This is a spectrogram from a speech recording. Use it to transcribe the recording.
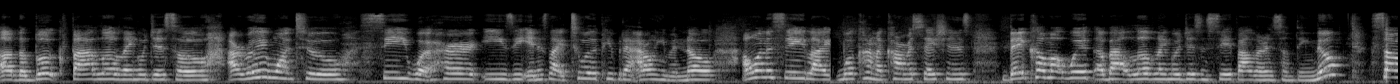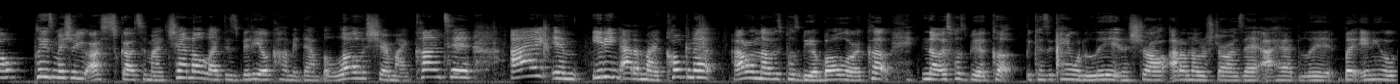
uh, the book Five Love Languages, so I really want to see what her easy and it's like two other people that i don't even know. I want to see like what kind of conversations they come up with about love languages and see if i learn something new. So please make sure you are subscribed to my channel like this video comment down below share my content. I am eating out of my coconut. I don't know if it's supposed to be a bowl or a cup. No it's supposed to be a cup because it came with a lid and a straw. I don't know the straw is at. I had the lid. But anywho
